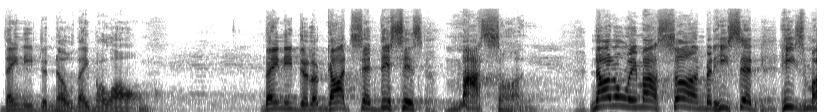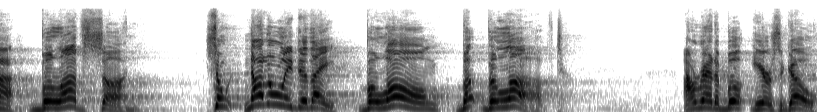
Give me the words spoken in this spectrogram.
They need to know they belong. They need to know. God said, This is my son. Not only my son, but He said, He's my beloved son. So not only do they belong, but beloved. I read a book years ago.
